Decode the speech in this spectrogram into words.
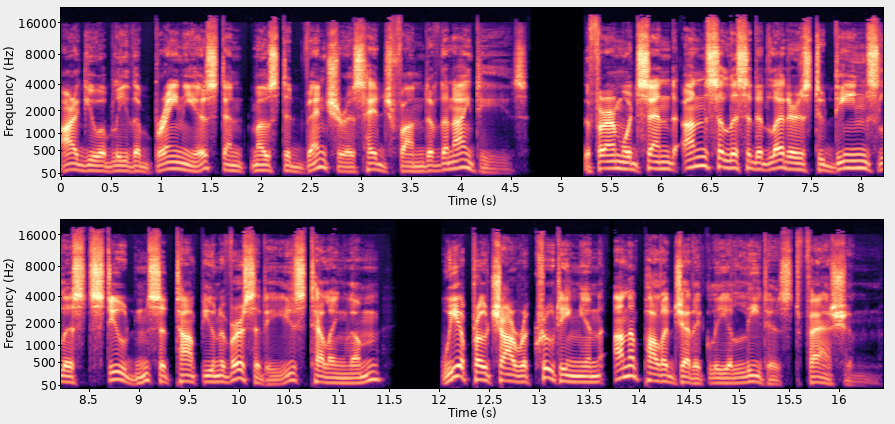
arguably the brainiest and most adventurous hedge fund of the 90s. The firm would send unsolicited letters to Dean's List students at top universities telling them, We approach our recruiting in unapologetically elitist fashion.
